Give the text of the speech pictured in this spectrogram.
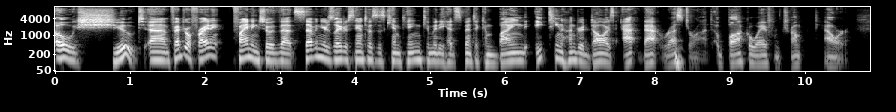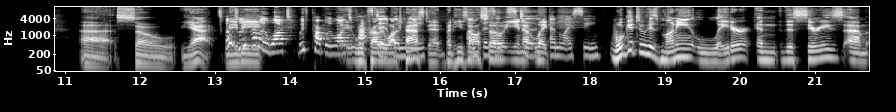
oh shoot. Um, federal findings showed that seven years later, Santos's campaign committee had spent a combined eighteen hundred dollars at that restaurant, a block away from Trump Tower. Uh, so yeah, oh, maybe so we probably walked. We've probably walked. We probably walked past it, but he's also you know like NYC. We'll get to his money later in this series. Um,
